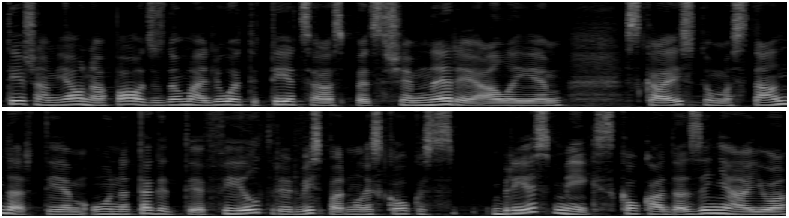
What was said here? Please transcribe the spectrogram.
tiešām jaunā paudze, domāju, ļoti tiecās pēc šiem nereālajiem skaistuma standartiem. Un tagad tie filtri ir vispār liekas, kaut kas briesmīgs kaut kādā ziņā, jo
